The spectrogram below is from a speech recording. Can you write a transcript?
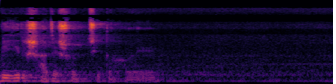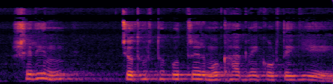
বীর সাজে সজ্জিত হয়ে। সেদিন চতুর্থ পুত্রের মুখাগ্নি করতে গিয়ে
